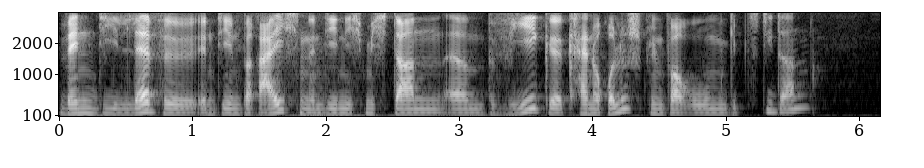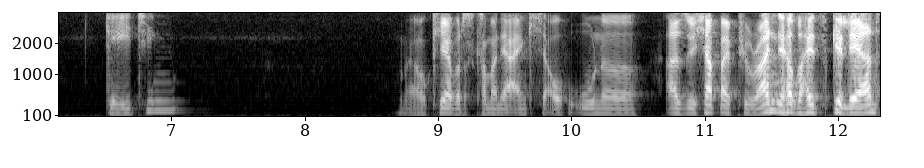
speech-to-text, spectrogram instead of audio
wenn die Level in den Bereichen, in denen ich mich dann ähm, bewege, keine Rolle spielen, warum gibt's die dann? Gating? Ja, okay, aber das kann man ja eigentlich auch ohne. Also ich habe bei Piranha Bytes gelernt,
